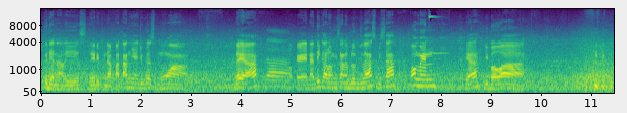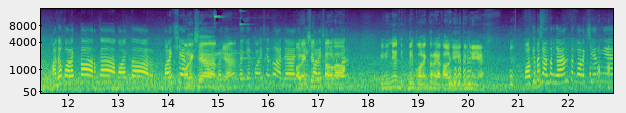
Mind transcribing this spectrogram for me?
Itu dianalis dari pendapatannya juga semua. Udah ya? Udah. Oke, nanti kalau misalnya belum jelas bisa komen ya di bawah. Ada kolektor, Kak, kolektor. Collection. Collection, bagian, ya. Bagian collection tuh ada. Collection Jadi collection kalau itu kan ininya di, di kolektor ya kalau di itunya ya. kalau kita ganteng-ganteng collectionnya.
